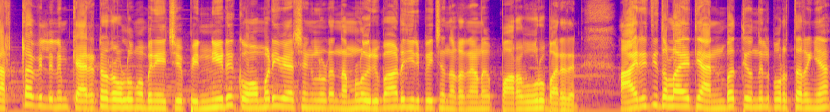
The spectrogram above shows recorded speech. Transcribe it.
കട്ട വില്ലനും ക്യാരക്ടർ റോളും അഭിനയിച്ചു. പിന്നീട് കോമഡി വേഷങ്ങളിലൂടെ നമ്മൾ ഒരുപാട് ജീവിപ്പിച്ച നടനാണ് പറവൂർ ഭരതൻ. ആയിരത്തി തൊള്ളായിരത്തി അൻപത്തി ഒന്നിൽ പുറത്തിറങ്ങിയ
